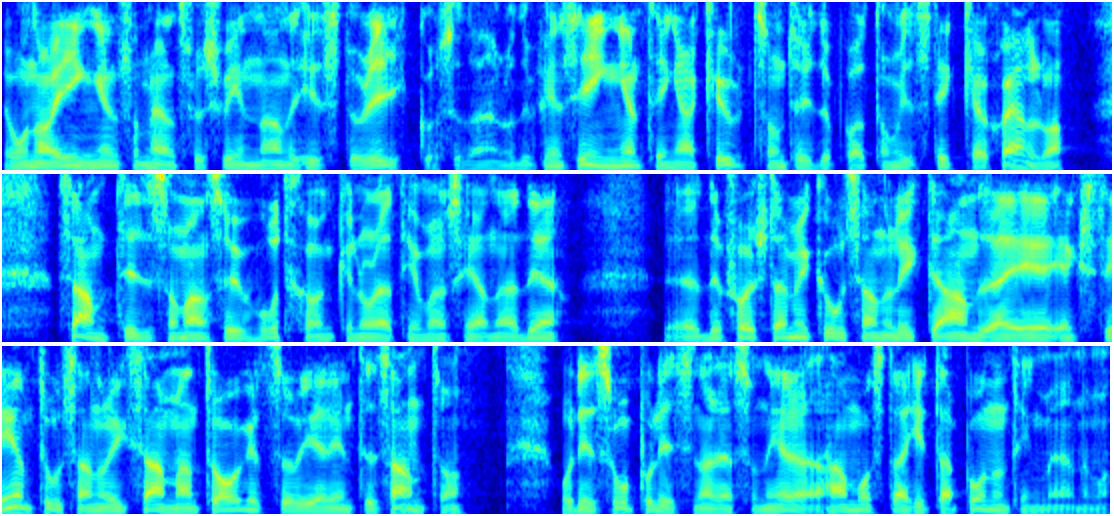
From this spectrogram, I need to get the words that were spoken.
Hon har ingen som helst försvinnande historik och sådär. Och det finns ingenting akut som tyder på att de vill sticka själva. Samtidigt som hans ubåt sjunker några timmar senare. Det, det första är mycket osannolikt, det andra är extremt osannolikt. Sammantaget så är det inte sant. Va? Och det är så poliserna resonerar. Han måste ha hittat på någonting med henne. Va?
